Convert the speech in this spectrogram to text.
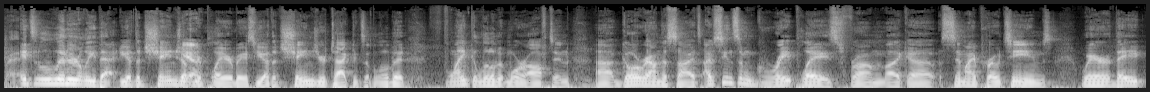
Right. It's literally that. You have to change up Yeah. your player base. You have to change your tactics up a little bit. Flank a little bit more often. Uh, go around the sides. I've seen some great plays from like uh, semi-pro teams where they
